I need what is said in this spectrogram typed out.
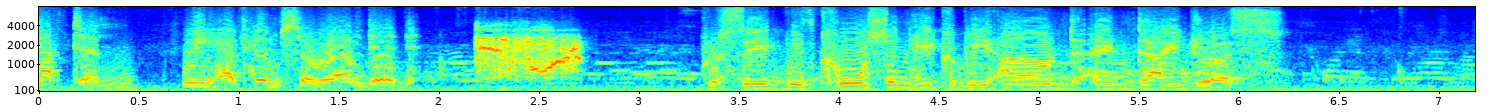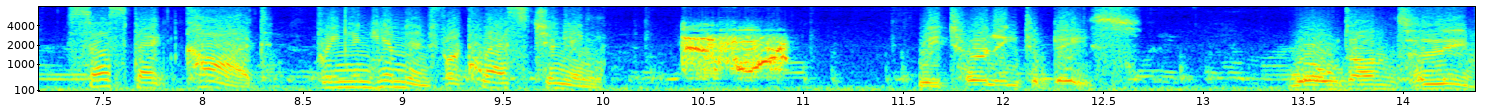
Captain, we have him surrounded. Proceed with caution, he could be armed and dangerous. Suspect caught. Bringing him in for questioning. Returning to base. Well done, team.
